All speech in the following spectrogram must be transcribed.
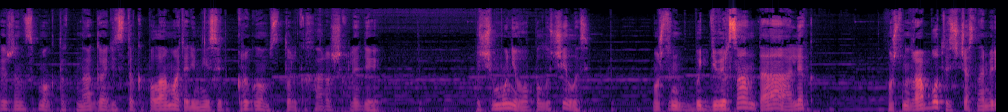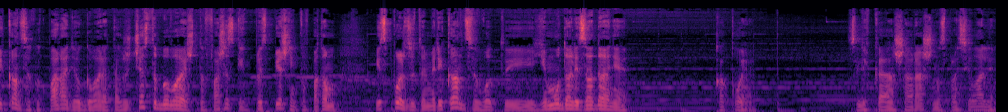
Как же он смог так нагадить, столько поломать один, если кругом столько хороших людей? Почему у него получилось?» Может он быть диверсант, а, Олег? Может он работает сейчас на американцах, как по радио говорят. Так же часто бывает, что фашистских приспешников потом используют американцы, вот и ему дали задание. Какое? Слегка ошарашенно спросил Олег.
